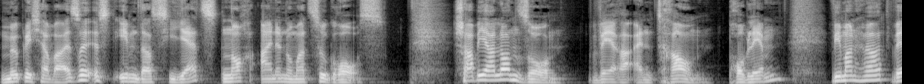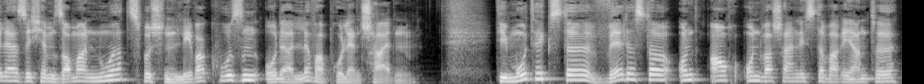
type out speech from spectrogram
Möglicherweise ist ihm das jetzt noch eine Nummer zu groß. Xabi Alonso wäre ein Traum. Problem? Wie man hört, will er sich im Sommer nur zwischen Leverkusen oder Liverpool entscheiden. Die mutigste, wildeste und auch unwahrscheinlichste Variante,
